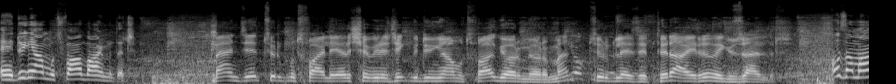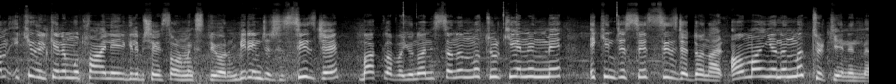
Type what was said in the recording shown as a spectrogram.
e, dünya mutfağı var mıdır? Bence Türk mutfağıyla yarışabilecek bir dünya mutfağı görmüyorum ben. Türk lezzetleri ayrı ve güzeldir. O zaman iki ülkenin mutfağıyla ilgili bir şey sormak istiyorum. Birincisi sizce baklava Yunanistan'ın mı Türkiye'nin mi? İkincisi sizce döner Almanya'nın mı Türkiye'nin mi?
